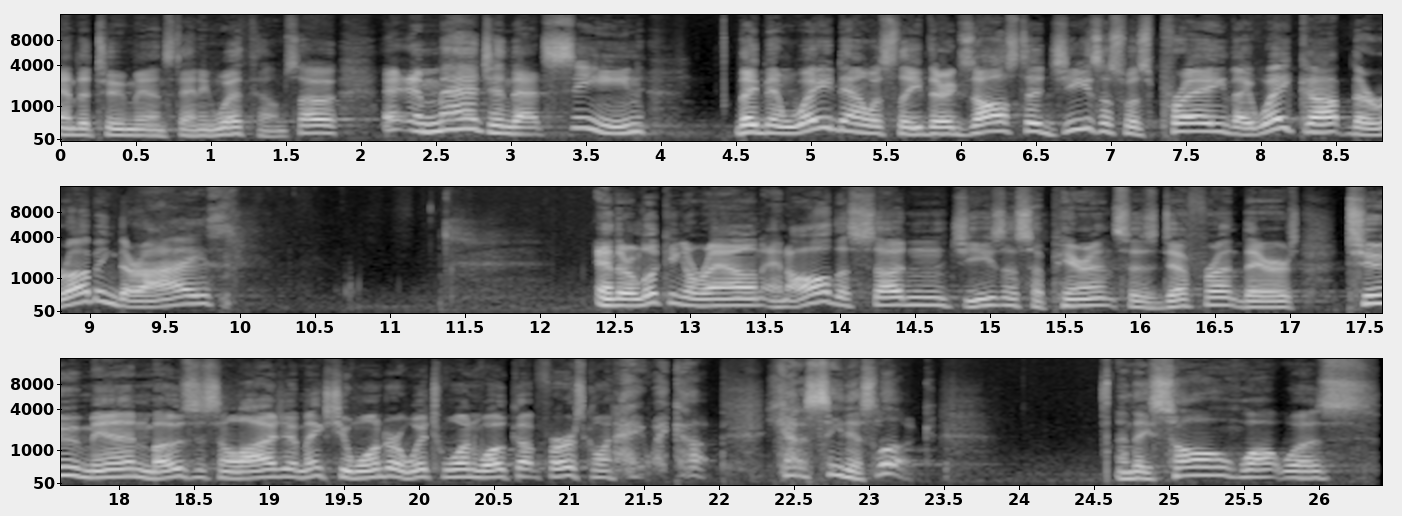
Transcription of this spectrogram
and the two men standing with him. So imagine that scene. They've been weighed down with sleep, they're exhausted. Jesus was praying. They wake up, they're rubbing their eyes and they're looking around, and all of a sudden, Jesus' appearance is different. There's two men, Moses and Elijah. It makes you wonder which one woke up first, going, Hey, wake up. You got to see this. Look. And they saw what was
